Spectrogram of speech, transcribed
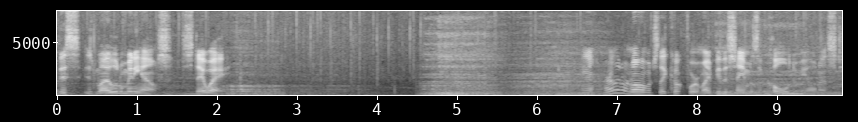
This is my little mini house. Stay away. Yeah, I really don't know how much they cook for. It might be the same as a coal, to be honest.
